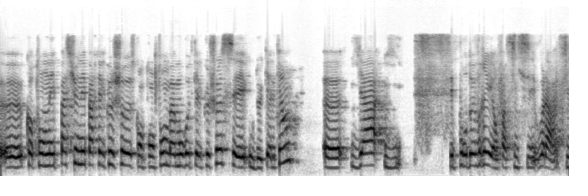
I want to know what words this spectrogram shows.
euh, quand on est passionné par quelque chose, quand on tombe amoureux de quelque chose, c'est ou de quelqu'un, euh, il y a, c'est pour de vrai. Enfin, si, si voilà, si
